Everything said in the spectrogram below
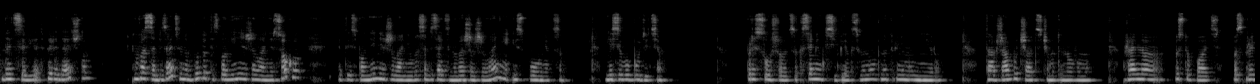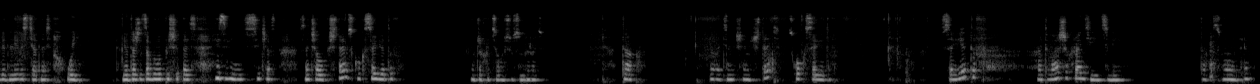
дать совет, передать, что у вас обязательно будут исполнение желаний. Сокол – это исполнение желаний. У вас обязательно ваше желание исполнится, если вы будете прислушиваться к самим к себе, к своему внутреннему миру, также обучаться чему-то новому, правильно поступать, по справедливости относиться. Ой, я даже забыла посчитать. Извините, сейчас. Сначала посчитаем, сколько советов. Уже хотела все собирать. Так, давайте начнем читать. Сколько советов? Советов от ваших родителей. Так, смотрим.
